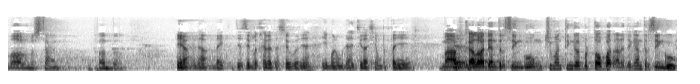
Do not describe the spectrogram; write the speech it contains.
Allah musta'an. Fadal. Ya, nah, baik. Jazakallah khair atas jawabannya. Ya, mudah-mudahan jelas yang bertanya ya. Maaf, eh, kalau ada yang tersinggung, cuma tinggal bertobat, Anda jangan tersinggung.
